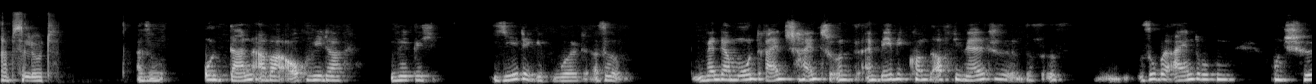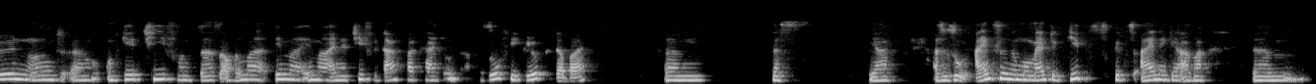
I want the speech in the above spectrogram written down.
absolut. Also, und dann aber auch wieder wirklich jede Geburt. Also, wenn der Mond reinscheint und ein Baby kommt auf die Welt, das ist so beeindruckend, und schön und, ähm, und geht tief und da ist auch immer, immer, immer eine tiefe Dankbarkeit und so viel Glück dabei. Ähm, das, ja, also so einzelne Momente gibt's, gibt's einige, aber ähm,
